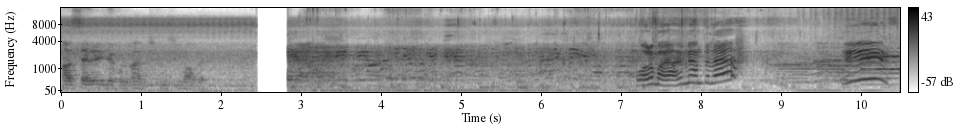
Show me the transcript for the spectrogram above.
Kanserleriyle buradan çıkmışım abi. Oğlum ayağım yandı la. Üf!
